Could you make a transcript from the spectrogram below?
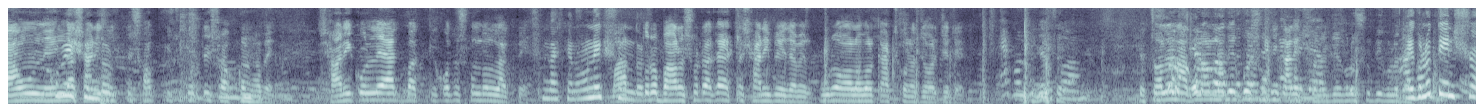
গাউন লেহেঙ্গা শাড়ি করতে সব কিছু করতে সক্ষম হবে। শাড়ি করলে এক বাক্যে কত সুন্দর লাগবে? দেখেন অনেক সুন্দর। মাত্র বারোশো টাকা একটা শাড়ি পেয়ে যাবেন পুরো অল ওভার কাজ করা জর্জেটে। ঠিক আছে? তো চলেন এখন আমরা দেখব সুতি কালেকশন যেগুলো সুতিগুলো এগুলো তিনশো।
